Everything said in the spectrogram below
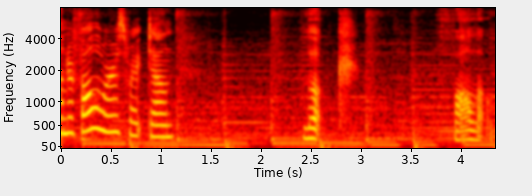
Under followers, write down look, follow.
